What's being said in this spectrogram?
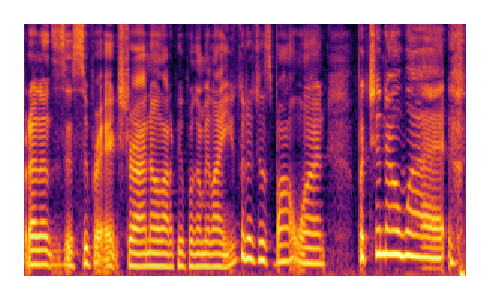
but I know this is super extra. I know a lot of people are going to be like, you could have just bought one. But you know what?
